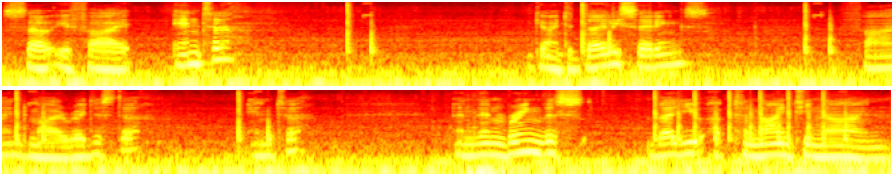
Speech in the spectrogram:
So if I enter, go into daily settings, find my register, enter, and then bring this value up to 99.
